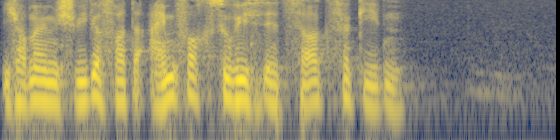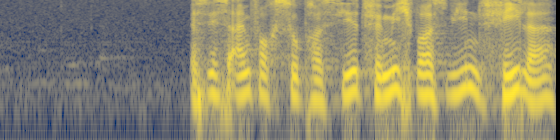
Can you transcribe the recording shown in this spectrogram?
ich habe meinem Schwiegervater einfach, so wie ich es jetzt sage, vergeben. Es ist einfach so passiert. Für mich war es wie ein Fehler.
